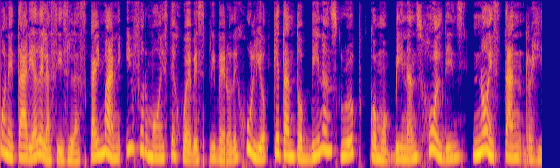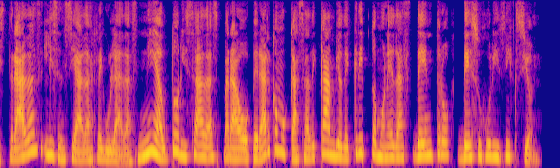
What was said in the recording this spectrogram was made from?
Monetaria de las Islas Caimán informó este jueves primero de julio que tanto Binance Group como Binance Holdings no están registradas, licenciadas, reguladas ni autorizadas para operar como casa de cambio de criptomonedas dentro de su jurisdicción.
